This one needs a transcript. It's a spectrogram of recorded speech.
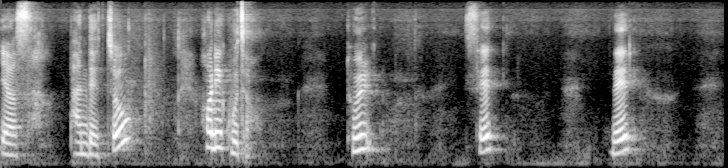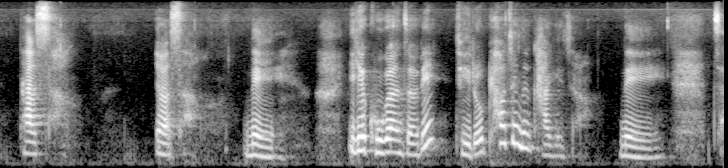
여섯. 반대쪽. 허리 고정. 둘, 셋, 넷, 다섯, 여섯. 네. 이게 고관절이 뒤로 펴지는 각이죠. 네. 자,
